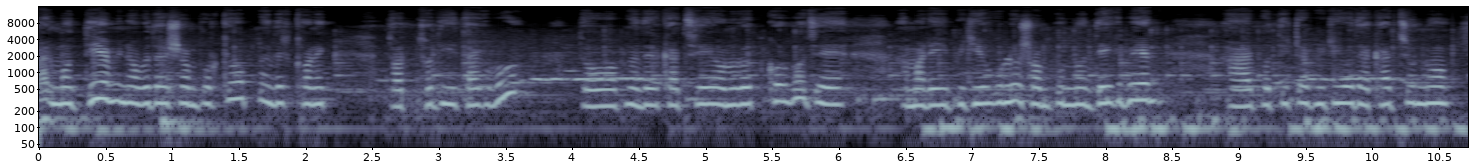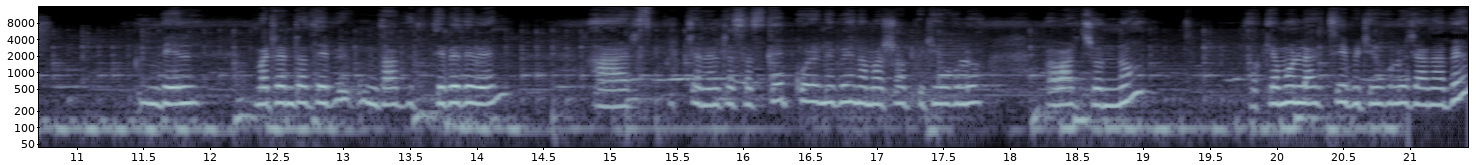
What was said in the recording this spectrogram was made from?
তার মধ্যেই আমি নবোদয় সম্পর্কেও আপনাদেরকে অনেক তথ্য দিয়ে থাকব। তো আপনাদের কাছে অনুরোধ করব যে আমার এই ভিডিওগুলো সম্পূর্ণ দেখবেন। আর প্রতিটা ভিডিও দেখার জন্য বেল বাটনটা দেবে, দাব- দেবে দেবেন। আর চ্যানেলটা সাবস্ক্রাইব করে নেবেন আমার সব ভিডিওগুলো পাওয়ার জন্য। তো কেমন লাগছে ভিডিওগুলো জানাবেন?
